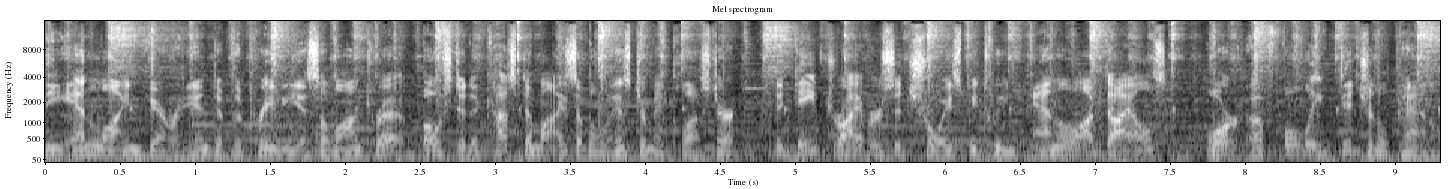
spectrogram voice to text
The N-Line variant of the previous Elantra boasted a customizable instrument cluster that gave drivers a choice between analog dials or a fully digital panel.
